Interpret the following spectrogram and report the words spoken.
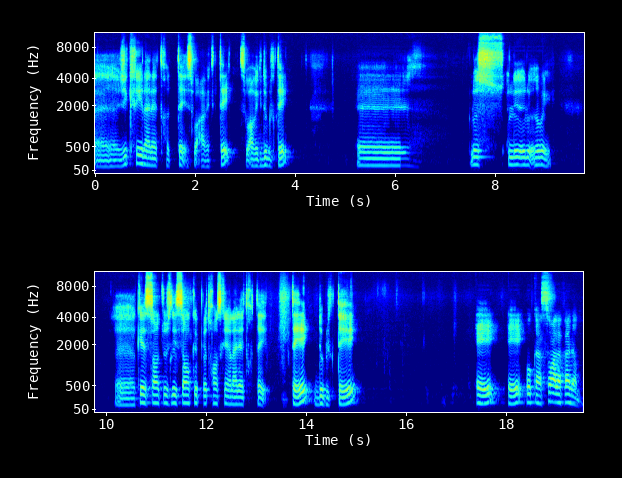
euh, j'écris la lettre T, soit avec T, soit avec double T. Euh, le, le, oui. quels sont tous les sons que peut transcrire la lettre T? T, double T, et, et aucun son à la fin d'un mot.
